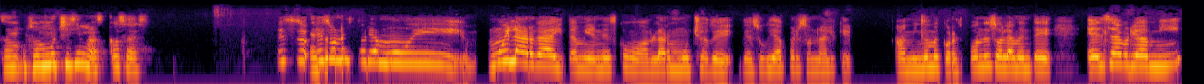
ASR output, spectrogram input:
son, son muchísimas cosas. Es, es, una historia muy, muy larga y también es como hablar mucho de, de, su vida personal que a mí no me corresponde, solamente él se abrió a mí,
